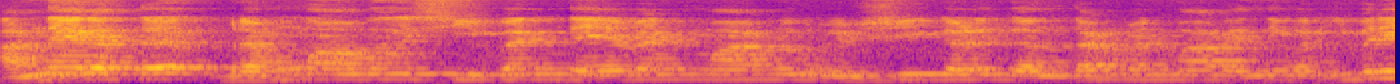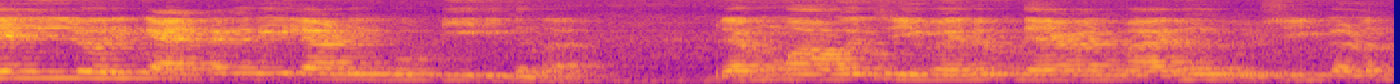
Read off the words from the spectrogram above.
അന്നേരത്ത് ബ്രഹ്മാവ് ശിവൻ ദേവന്മാർ ഋഷികൾ ഗന്ധർവന്മാർ എന്നിവർ ഇവരെല്ലാം ഒരു കാറ്റഗറിയിലാണ് കൂട്ടിയിരിക്കുന്നത്. ബ്രഹ്മാവ് ശിവനും ദേവന്മാരും ഋഷികളും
